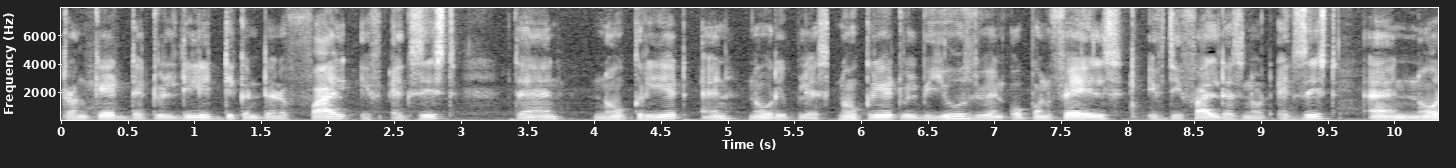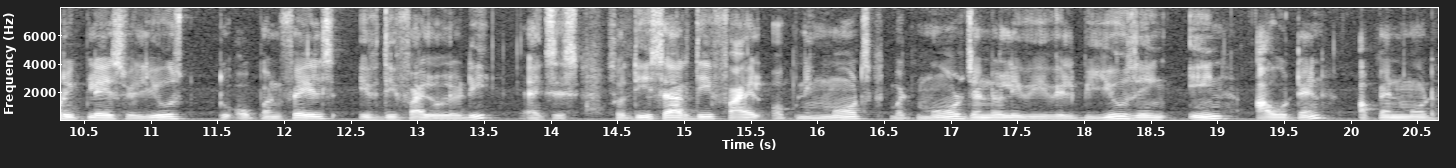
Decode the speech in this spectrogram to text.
truncate that will delete the content of file if exist. Then no create and no replace. No create will be used when open fails if the file does not exist and no replace will used to open files if the file already exists. So these are the file opening modes but more generally we will be using in out and append mode.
